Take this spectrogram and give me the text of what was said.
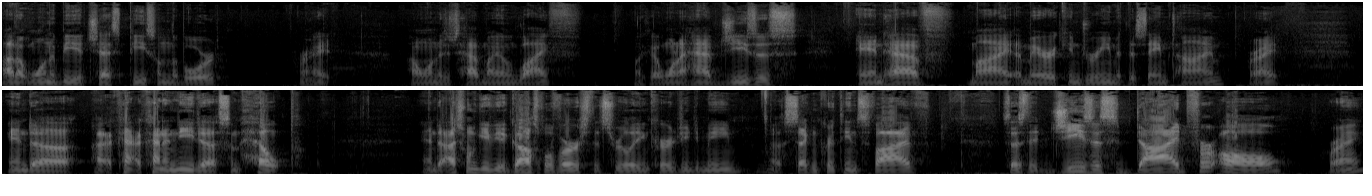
I don't want to be a chess piece on the board, right? I want to just have my own life. Like I want to have Jesus and have my American dream at the same time, right? And uh, I, kind of need uh, some help and I just want to give you a gospel verse that's really encouraging to me. Uh, 2 Corinthians 5 says that Jesus died for all, right?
